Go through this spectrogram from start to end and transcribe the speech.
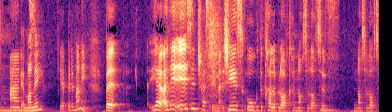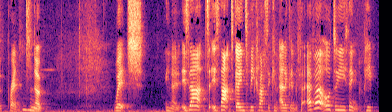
and Bit of money. Yeah, a bit of money, but yeah, I think it is interesting that she is all the color block and not a lot of mm. not a lot of print mm-hmm. No. which you know is that is that going to be classic and elegant forever or do you think people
